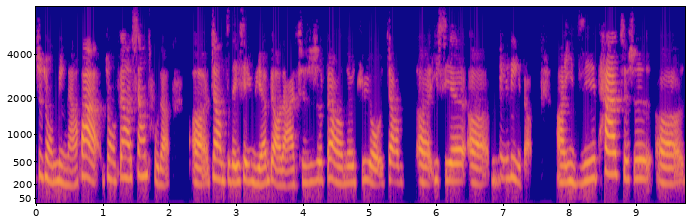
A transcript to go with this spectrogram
这种闽南话这种非常乡土的呃这样子的一些语言表达，其实是非常的具有这样呃一些呃魅力的啊，以及它其实呃。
